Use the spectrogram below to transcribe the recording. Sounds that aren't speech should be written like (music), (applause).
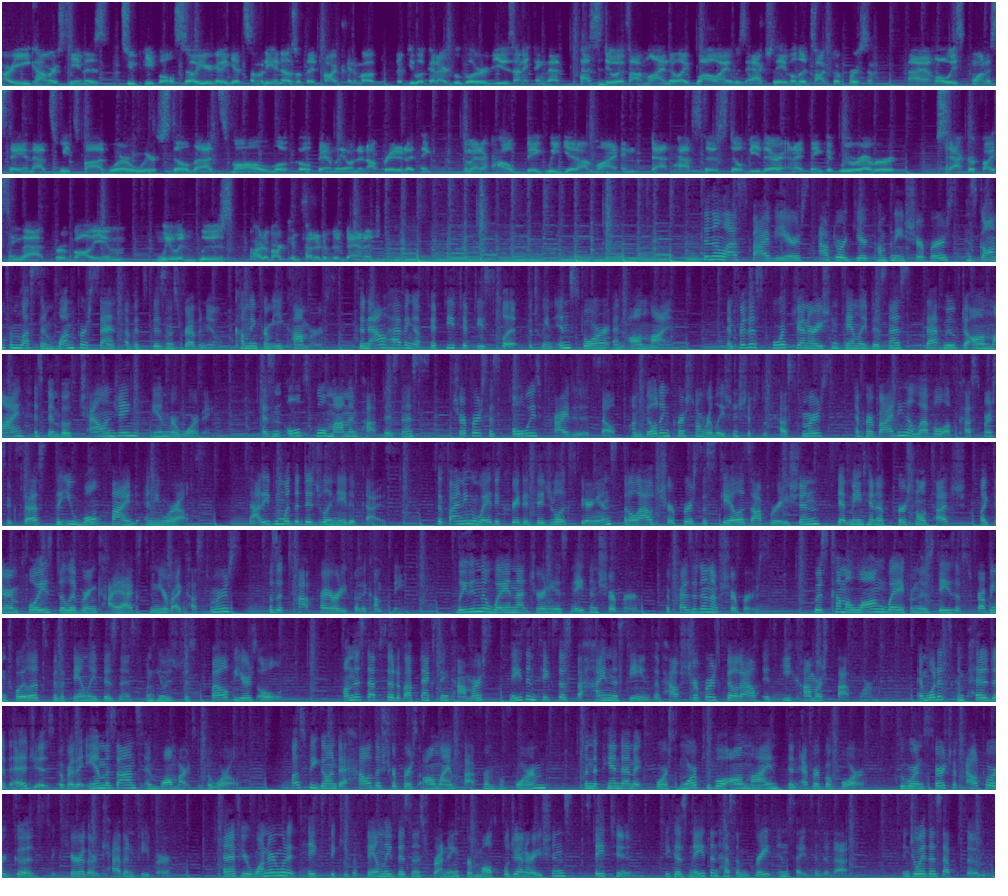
our e-commerce team is two people. So you're going to get somebody who knows what they're talking about. If you look at our Google reviews, anything that has to do with online, they're like, wow, I was actually able to talk to a person. I always want to stay in that sweet spot where we're still that small, local, family owned and operated. I think no matter how big we get online, that has to still be there. And I think if we were ever sacrificing that for volume, we would lose part of our competitive advantage. The last five years, outdoor gear company Sherpers has gone from less than 1% of its business revenue coming from e commerce to now having a 50 50 split between in store and online. And for this fourth generation family business, that move to online has been both challenging and rewarding. As an old school mom and pop business, Sherpers has always prided itself on building personal relationships with customers and providing a level of customer success that you won't find anywhere else, not even with the digitally native guys. So, finding a way to create a digital experience that allowed Sherpers to scale its operation yet maintain a personal touch, like their employees delivering kayaks to nearby customers, was a top priority for the company. Leading the way in that journey is Nathan Scherper, the president of Sherpers, who has come a long way from those days of scrubbing toilets for the family business when he was just 12 years old. On this episode of Up Next in Commerce, Nathan takes us behind the scenes of how Sherpers built out its e commerce platform and what its competitive edge is over the Amazons and Walmarts of the world. Plus, we go into how the Sherpers online platform performed when the pandemic forced more people online than ever before who were in search of outdoor goods to cure their cabin fever. And if you're wondering what it takes to keep a family business running for multiple generations, stay tuned because Nathan has some great insights into that. Enjoy this episode.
